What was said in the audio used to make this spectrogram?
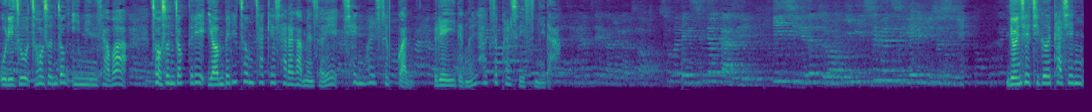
우리 주 조선족 이민사와 조선족들이 연변에 정착해 살아가면서의 생활 습관, 레이 등을 학습할 수 있습니다. 면세 지긋하신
